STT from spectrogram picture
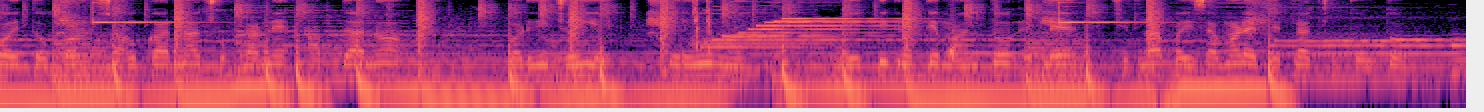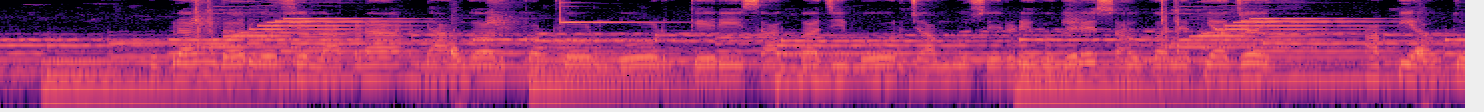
હોય તો પણ સાહુકારના છોકરાને આપદા ન પડવી જોઈએ એવું નૈતિક રીતે માનતો એટલે જેટલા પૈસા મળે તેટલા ચૂકવતો. ઉપરાંત દર વર્ષે લાકડા, ડાંગર, કઠોળ, ગોળ, કેરી, શાકભાજી, બોર, જાંબુ, શેરડી વગેરે સાહુકારને ત્યાં જઈ આપી આવતો.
